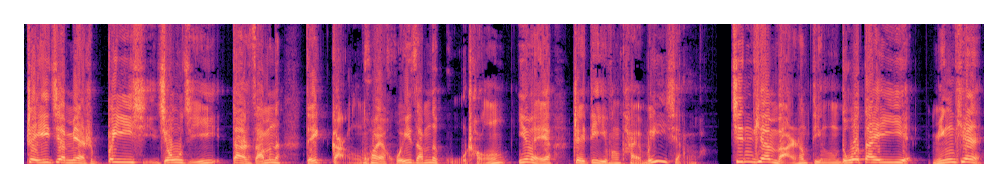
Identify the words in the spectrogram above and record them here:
这一见面是悲喜交集，但是咱们呢得赶快回咱们的古城，因为呀这地方太危险了。今天晚上顶多待一夜，明天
